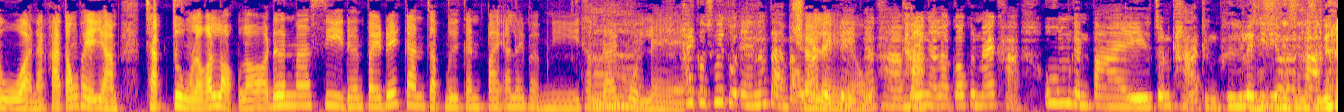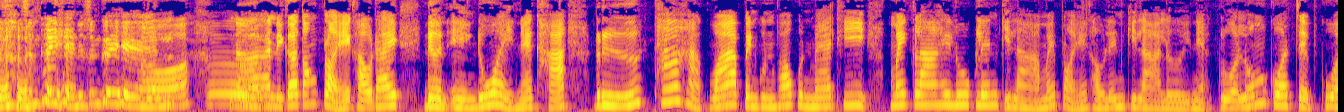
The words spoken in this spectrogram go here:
ตัวนะคะ ต้องพยายามชักจูงแล้วก็หลอกล่อเดินมาสิเดินไปด้วยกันจับมือกันไปอะไรแบบนี้ทำได้หมดแหละให้เขาช่วยตัวเองตั้งแต่แบบใช่ว่าแล้วเด็กๆนะคะไม่ค่ะงั้นเราก็คุณแม่ค่ะ อุ้มกันไปจนขาถึงพื้นเลยทีเดียวนะคะดิฉันเคยเห็นดิฉันเคยเห็นอ๋อเออนะอันนี้ก็ต้องปล่อยให้เขาได้เดินเองด้วยนะคะ หรือถ้าหากว่าเป็นคุณพ่อคุณแม่ที่ไม่กล้าให้ลูกเล่นกีฬา ไม่ปล่อยให้เขาเล่นกีฬาเลยเนี่ยกลัวล้มกลัวเจ็บกลัว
